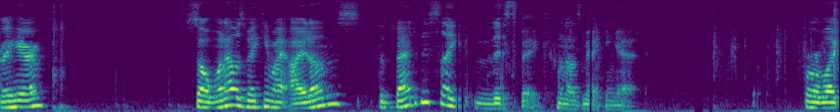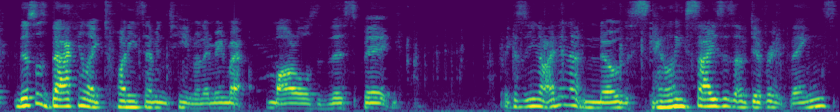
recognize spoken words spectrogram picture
right here. So when I was making my items, the bed was like this big when I was making it. For like, this was back in like 2017 when I made my models this big. Because, you know, I did not know the scaling sizes of different things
